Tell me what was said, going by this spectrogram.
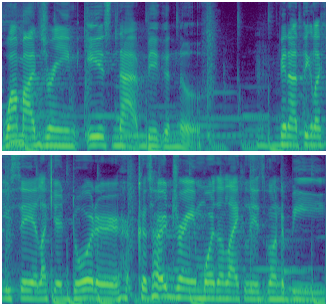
why my dream is not big enough. And I think, like you said, like your daughter, because her dream more than likely is going to be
